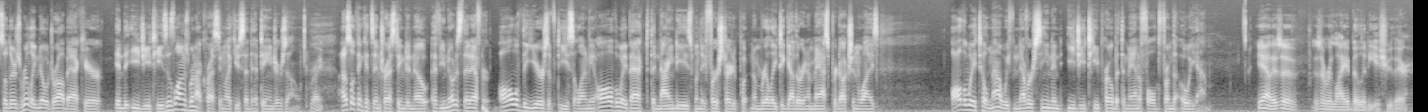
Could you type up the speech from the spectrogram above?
So there's really no drawback here in the EGTs as long as we're not cresting, like you said, that danger zone. Right. I also think it's interesting to note have you noticed that after all of the years of diesel, I mean, all the way back to the 90s when they first started putting them really together in a mass production wise, all the way till now, we've never seen an EGT probe at the manifold from the OEM. yeah. There's a there's a reliability issue there.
